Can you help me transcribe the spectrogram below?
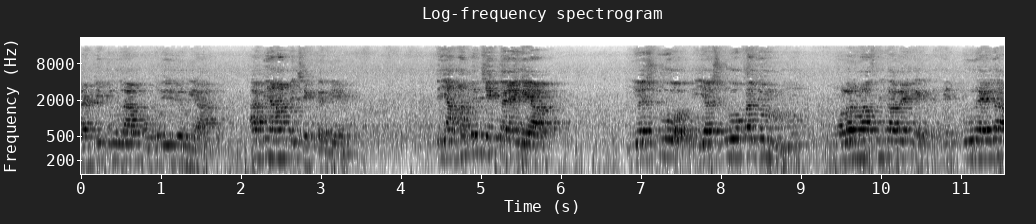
Thirty two gram O two use हो गया। अब यहाँ पे चेक करिए। तो यहाँ पे चेक करेंगे आप। यस टू यस टू का जो मोलर मास निकालेंगे, ये टू रहेगा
